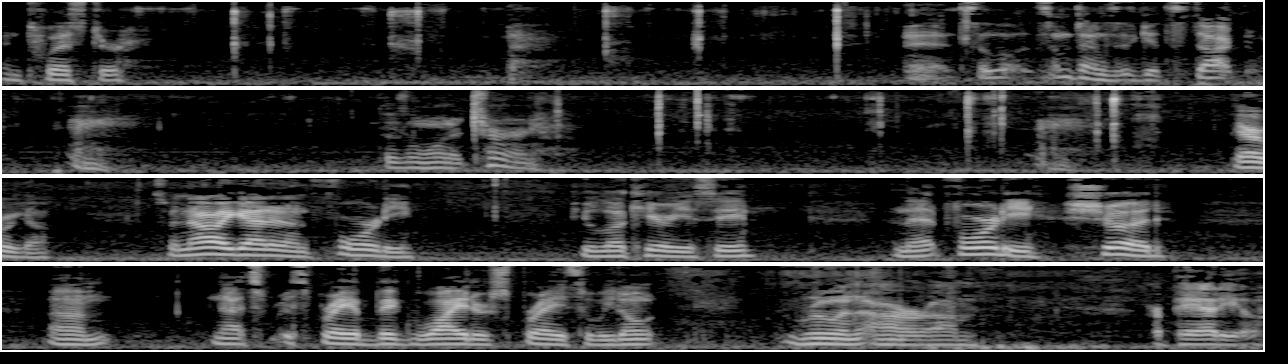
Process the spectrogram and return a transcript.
and twist her. And it's a sometimes it gets stuck. Doesn't want to turn. There we go. So now I got it on 40. If you look here, you see? And that 40 should um, not spray a big wider spray so we don't ruin our um, our patio.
